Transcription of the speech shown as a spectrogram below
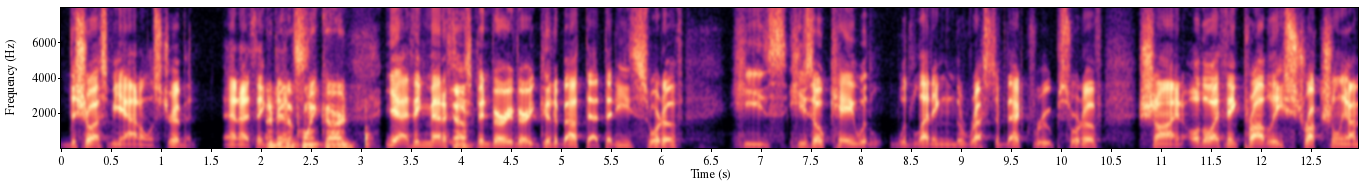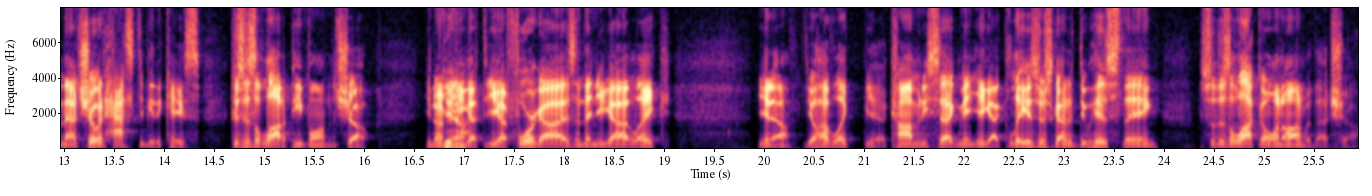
the show has to be analyst driven. And I think be the point guard. yeah, I think Menefee's Yeah. been very, very good about that. That he's sort of he's he's okay with with letting the rest of that group sort of shine. Although I think probably structurally on that show it has to be the case because there's a lot of people on the show. You know, what I mean, you got you got four guys, and then you got like, you know, you'll have like yeah, comedy segment. You got Glazer's got to do his thing. So there's a lot going on with that show.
